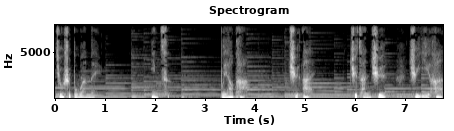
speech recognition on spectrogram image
就是不完美，因此，不要怕，去爱，去残缺，去遗憾，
